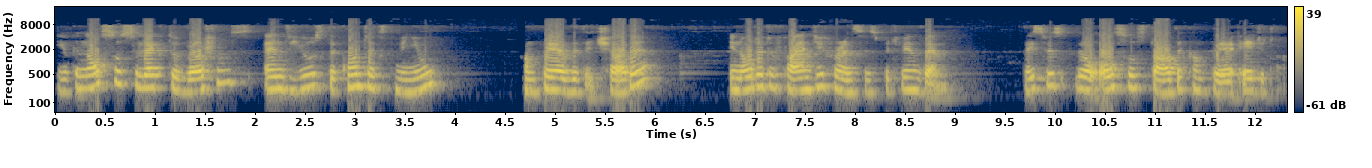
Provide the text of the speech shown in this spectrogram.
You can also select two versions and use the context menu compare with each other in order to find differences between them. This will also start the compare editor.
